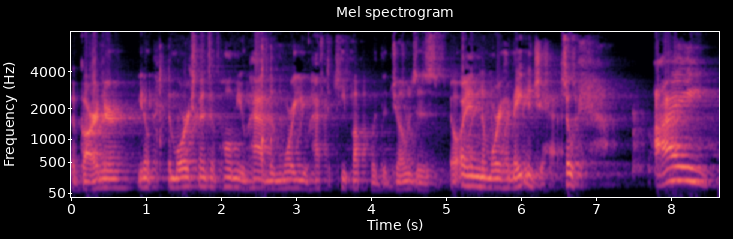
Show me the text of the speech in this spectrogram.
the gardener. You know, the more expensive home you have, the more you have to keep up with the Joneses, and the more maintenance you have. So, I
